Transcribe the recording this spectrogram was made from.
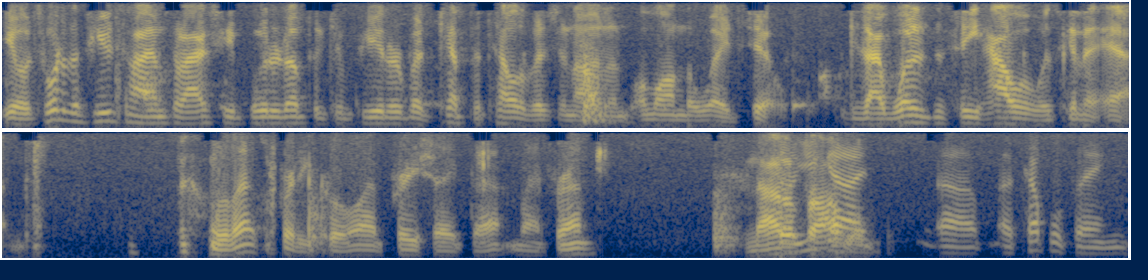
you know, it's one of the few times that I actually booted up the computer but kept the television on along the way too, because I wanted to see how it was going to end. Well, that's pretty cool. I appreciate that, my friend. Not so a you problem. guys, uh, a couple things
